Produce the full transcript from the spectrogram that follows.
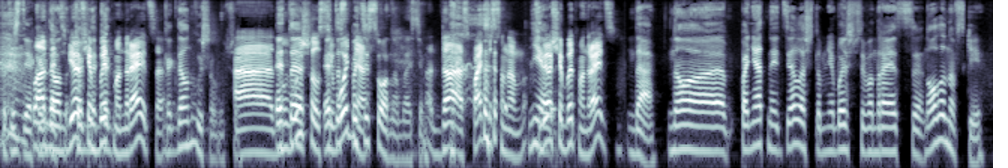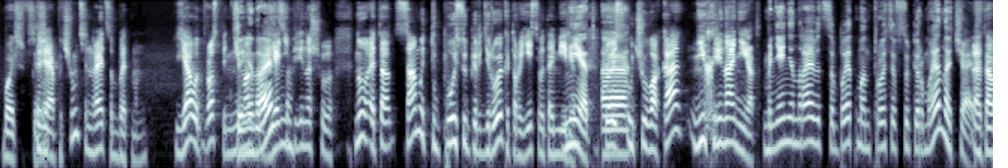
Подожди, а Ладно, когда он, тебе вообще когда- Бэтмен нравится? Когда он вышел вообще? А, ну, это, вышел это сегодня. с Паттисоном этим. Да, с Паттисоном. Тебе вообще Бэтмен нравится? Да, но э, понятное дело, что мне больше всего нравится Нолановский, больше всего. Подожди, а почему тебе нравится Бэтмен? Я вот просто не Тебе не могу, я нравится? не переношу. Ну, это самый тупой супергерой, который есть в этом мире. Нет, То э, есть у чувака ни хрена нет. мне не нравится Бэтмен против Супермена часть, Это но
